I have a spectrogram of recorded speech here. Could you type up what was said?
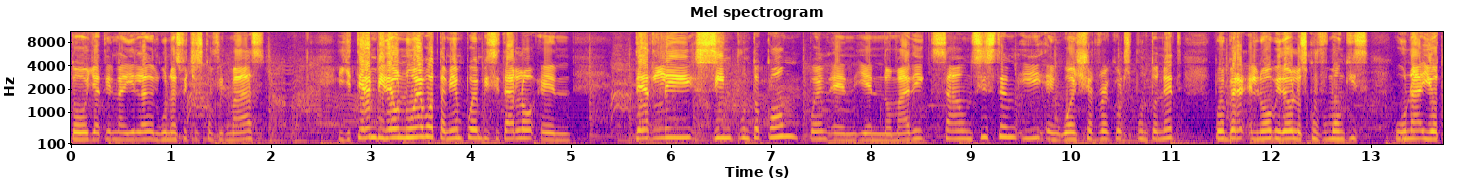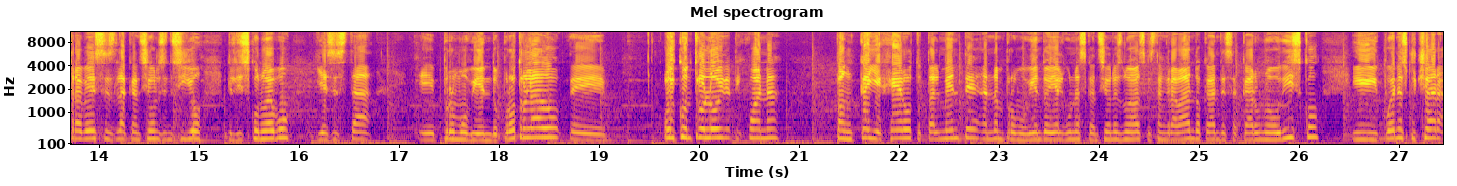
todo ya tienen ahí algunas fechas confirmadas y tienen video nuevo también pueden visitarlo en deadlyscene.com y en Nomadic Sound System y en oneshotrecords.net pueden ver el nuevo video de los Kung Fu Monkeys una y otra vez es la canción el sencillo del disco nuevo ya se está eh, promoviendo. Por otro lado eh, hoy control hoy de Tijuana pan callejero totalmente andan promoviendo ahí algunas canciones nuevas que están grabando acaban de sacar un nuevo disco y pueden escuchar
